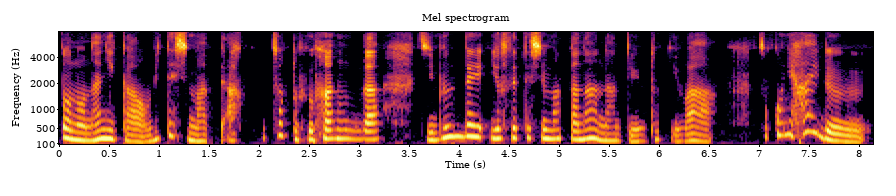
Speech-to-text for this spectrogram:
との何かを見てしまって、あ、ちょっと不安が自分で寄せてしまったな、なんていう時は、そこに入る、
